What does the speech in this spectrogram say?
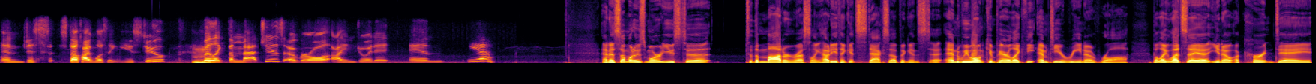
and just stuff I wasn't used to. Mhm. But like the matches overall, I enjoyed it, and yeah. And as someone who's more used to to the modern wrestling, how do you think it stacks up against? Uh, and we won't compare like the empty arena Raw, but like let's say a, you know a current day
